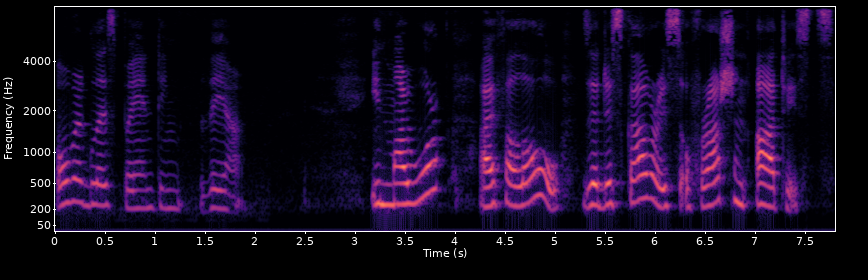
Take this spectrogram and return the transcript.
overglaze painting there. In my work, I follow the discoveries of Russian artists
